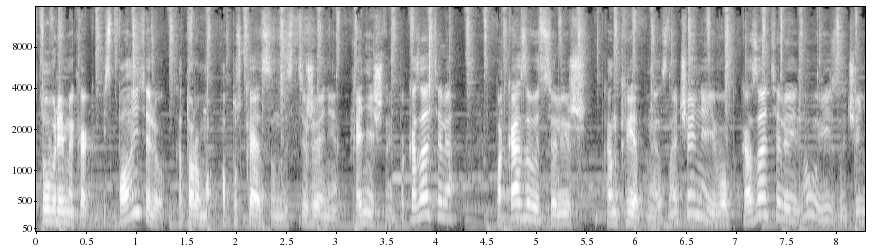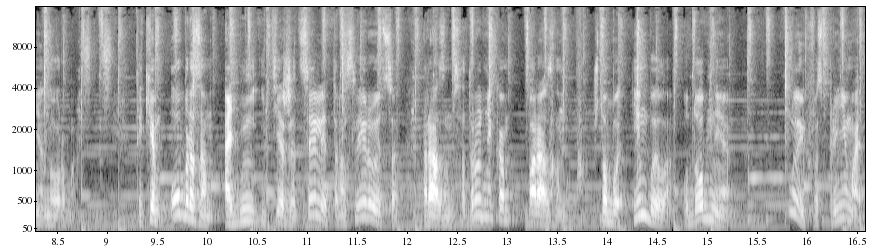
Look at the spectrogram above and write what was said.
В то время как исполнителю, которому опускается на достижение конечные показатели, показываются лишь конкретные значения его показателей, ну и значения нормы. Таким образом, одни и те же цели транслируются разным сотрудникам по-разному, чтобы им было удобнее ну, их воспринимать.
